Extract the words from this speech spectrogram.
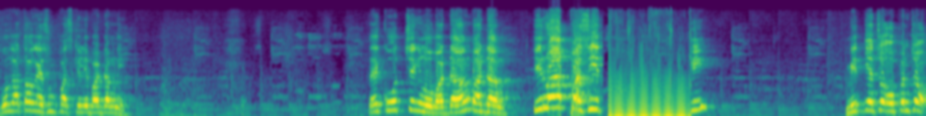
gua nggak tahu guys sumpah skillnya badang nih. Tai kucing loh badang, badang. Hero apa sih? Ini midnya cok open cok.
